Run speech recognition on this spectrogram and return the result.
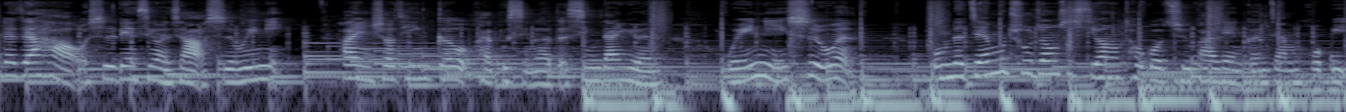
大家好，我是练新闻小老师维尼，欢迎收听《哥我快不行了》的新单元《维尼试问》。我们的节目初衷是希望透过区块链跟加密货币，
